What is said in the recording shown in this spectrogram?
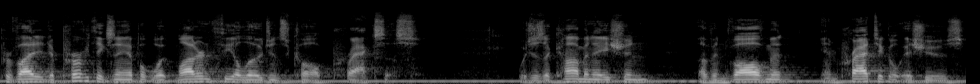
provided a perfect example of what modern theologians call praxis, which is a combination of involvement in practical issues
